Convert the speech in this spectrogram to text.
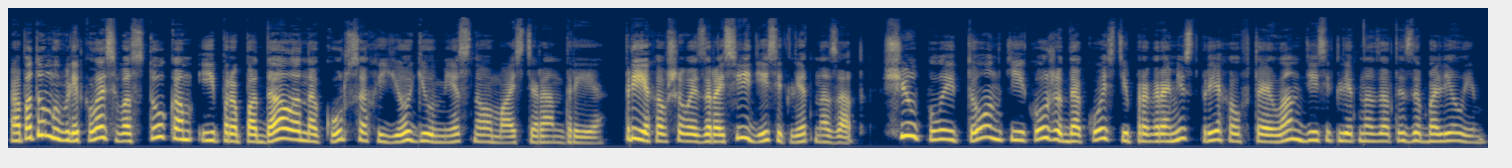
а потом увлеклась Востоком и пропадала на курсах йоги у местного мастера Андрея, приехавшего из России 10 лет назад. Щуплый, тонкий, кожа до кости, программист приехал в Таиланд 10 лет назад и заболел им.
